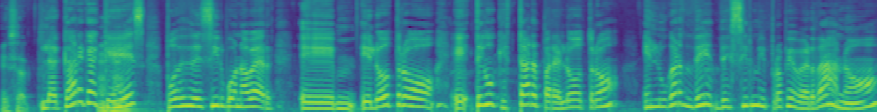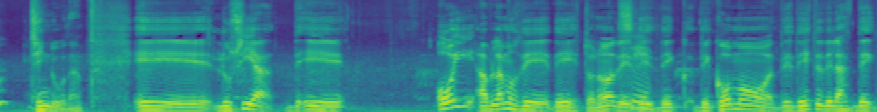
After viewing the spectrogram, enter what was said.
Exacto. La carga que es, podés decir, bueno, a ver, eh, el otro, eh, tengo que estar para el otro, en lugar de decir mi propia verdad, ¿no? Sin duda. Eh, Lucía, hoy hablamos de, de esto, ¿no? De, Sí. de- de- de cómo, de, este, de las, de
